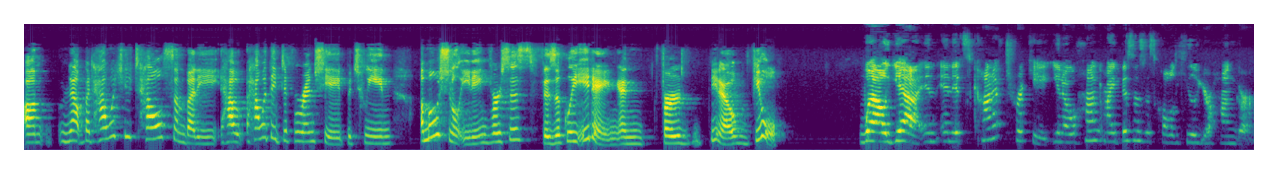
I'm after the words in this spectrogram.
Um, now, but how would you tell somebody how how would they differentiate between emotional eating versus physically eating and for you know fuel? Well, yeah, and and it's kind of tricky. You know, hung, my business is called Heal Your Hunger,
